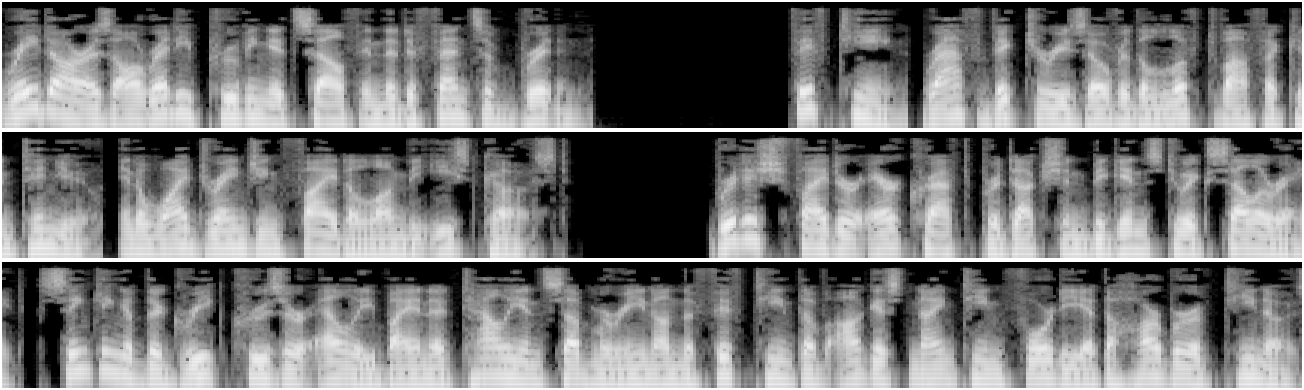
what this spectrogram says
Radar is already proving itself in the defence of Britain. 15. RAF victories over the Luftwaffe continue, in a wide-ranging fight along the east coast. British fighter aircraft production begins to accelerate, sinking of the Greek cruiser Elly by an Italian submarine on 15 August 1940 at the harbour of Tinos.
